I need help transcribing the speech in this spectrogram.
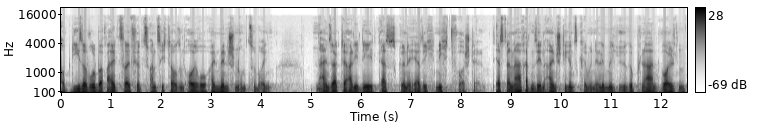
ob dieser wohl bereit sei, für 20.000 Euro einen Menschen umzubringen. Nein, sagte Ali D., das könne er sich nicht vorstellen. Erst danach hatten sie den Einstieg ins kriminelle Milieu geplant, wollten,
